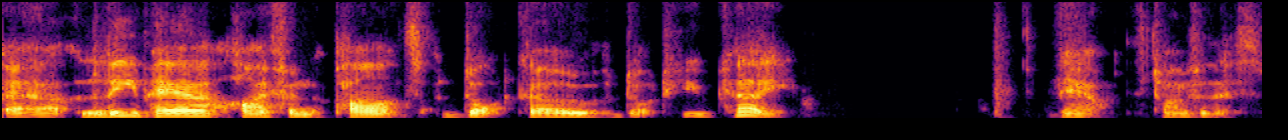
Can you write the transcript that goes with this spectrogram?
uh, liebherr-parts.co.uk. Now, it's time for this.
